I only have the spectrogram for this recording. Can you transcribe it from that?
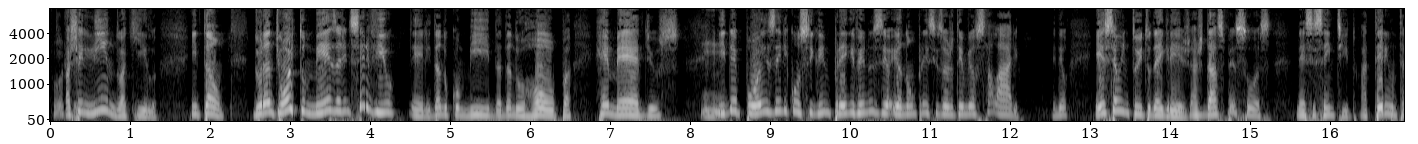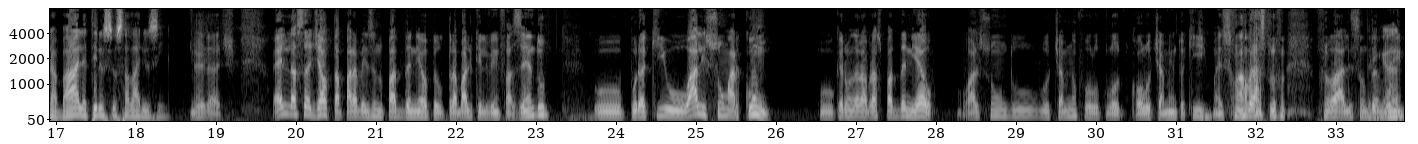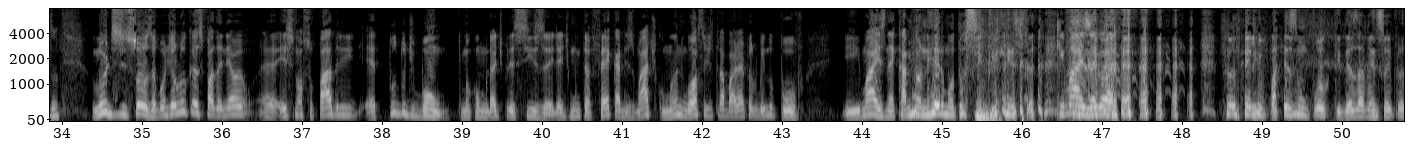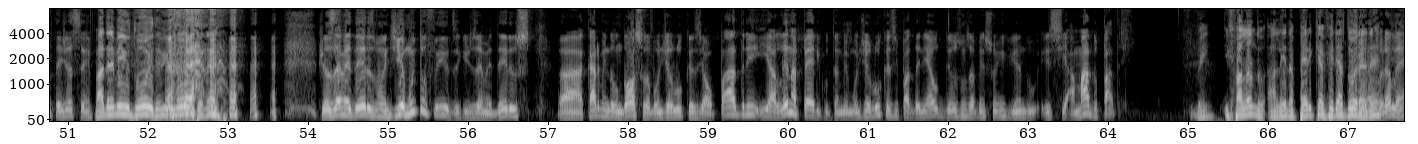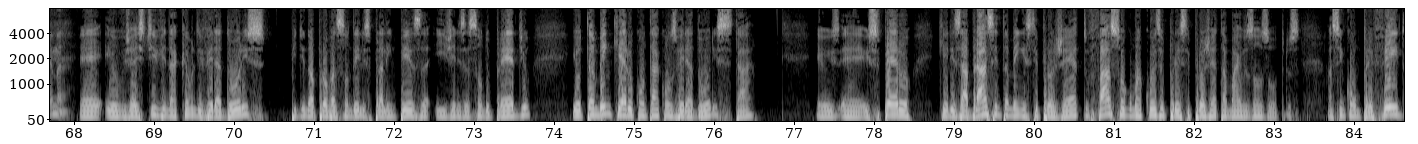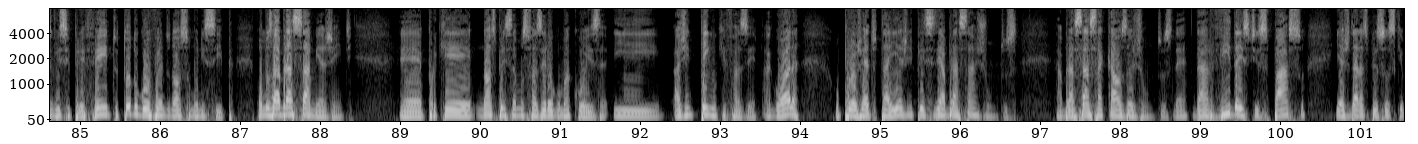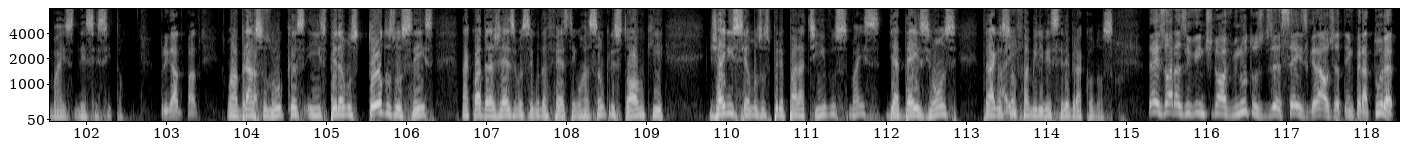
Poxa. Achei lindo aquilo. Então, durante oito meses a gente serviu ele, dando comida, dando roupa, remédios. Uhum. E depois ele conseguiu um emprego e veio nos dizer: Eu não preciso, eu tenho meu salário. Entendeu? Esse é o intuito da igreja, ajudar as pessoas nesse sentido, a terem um trabalho, a terem o seu saláriozinho. Verdade. Hélio da Cidade Alta, parabenizando o Padre Daniel pelo trabalho que ele vem fazendo. O, por aqui o Alisson Marcon, o, quero mandar um abraço para Daniel, o Alisson do loteamento, não falou qual loteamento aqui, mas um abraço pro, pro Alisson Obrigado. também. Lourdes de Souza, bom dia Lucas, para Daniel, é, esse nosso padre é tudo de bom que uma comunidade precisa. Ele é de muita fé, carismático, humano e gosta de trabalhar pelo bem do povo. E mais, né? Caminhoneiro, motociclista. que mais agora? Tudo ele faz um pouco. Que Deus abençoe e proteja sempre. Padre é meio doido, é meio louco, né? José Medeiros, bom dia. Muito frio, diz aqui José Medeiros. A Carmen Dondósola, bom dia, Lucas e ao Padre. E a Lena Périco também, bom dia, Lucas e Padre Daniel. Deus nos abençoe enviando esse amado Padre. Bem, e falando, a Lena Périco é a vereadora, a vereadora né? Lena. É, eu já estive na Câmara de Vereadores pedindo a aprovação deles para limpeza e higienização do prédio. Eu também quero contar com os vereadores, tá? Eu, é, eu, espero que eles abracem também este projeto, façam alguma coisa por esse projeto amar uns aos outros. Assim como o prefeito, vice-prefeito, todo o governo do nosso município. Vamos abraçar, minha gente. É, porque nós precisamos fazer alguma coisa e a gente tem o que fazer. Agora, o projeto está aí, a gente precisa abraçar juntos abraçar essa causa juntos, né? Dar vida a este espaço e ajudar as pessoas que mais necessitam. Obrigado, Padre. Um abraço, um abraço. Lucas, e esperamos todos vocês na 42ª Festa em Honra São Cristóvão, que já iniciamos os preparativos, mas dia 10 e 11, traga Aí. sua família e vem celebrar conosco. 10 horas e 29 minutos, 16 graus de temperatura.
